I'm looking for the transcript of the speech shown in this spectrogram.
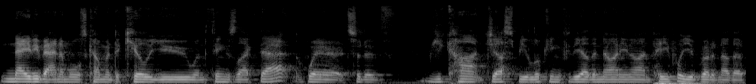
native animals coming to kill you and things like that, where it's sort of you can't just be looking for the other 99 people. You've got another,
